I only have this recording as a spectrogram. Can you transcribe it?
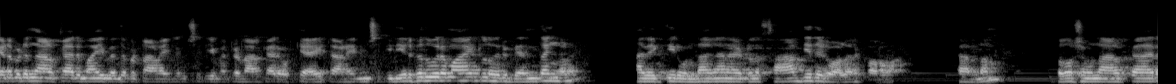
ഇടപെടുന്ന ആൾക്കാരുമായി ബന്ധപ്പെട്ടാണെങ്കിലും ശരി മറ്റുള്ള ആൾക്കാരും ഒക്കെ ആയിട്ടാണെങ്കിലും ശരി ദീർഘദൂരമായിട്ടുള്ള ഒരു ബന്ധങ്ങൾ ആ വ്യക്തിയിൽ ഉണ്ടാകാനായിട്ടുള്ള സാധ്യതകൾ വളരെ കുറവാണ്. കാരണം ദോഷമുള്ള ആൾക്കാർ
